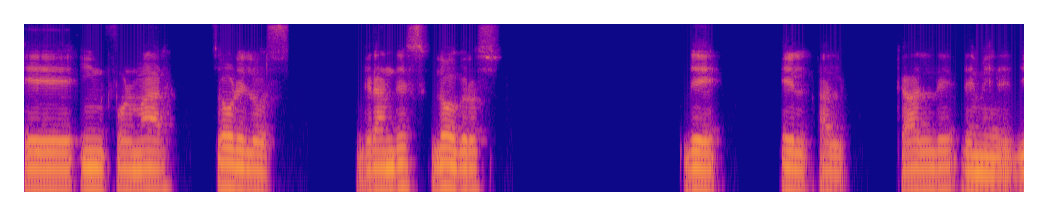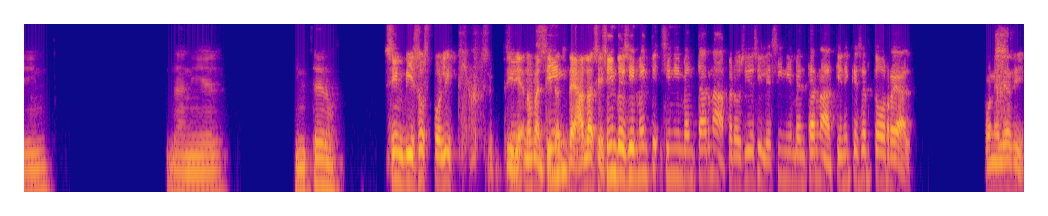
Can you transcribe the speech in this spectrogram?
eh, informar sobre los grandes logros de el alcalde de Medellín, Daniel Quintero? Sin visos políticos. no mentiras, sin, déjalo así. Sin, decir sin inventar nada, pero sí decirle sin inventar nada, tiene que ser todo real. Ponele así.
